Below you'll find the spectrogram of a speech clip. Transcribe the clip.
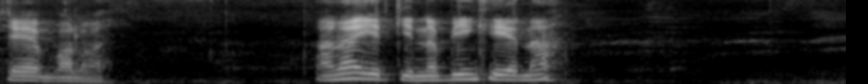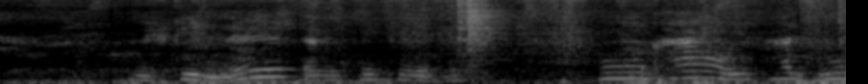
แซ่บอร่อย อันนั้นเอ็ดกินนะปิ้งเคียนนะมีกลิ่นเลยตอนที่เกิดหุงข้าวผัดหมู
